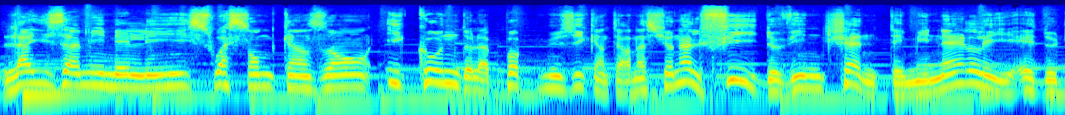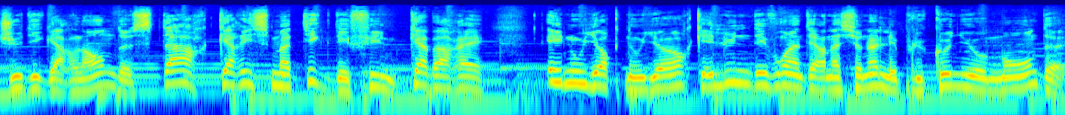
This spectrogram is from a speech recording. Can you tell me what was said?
Liza Minnelli, 75 ans, icône de la pop musique internationale, fille de Vincente Minnelli et de Judy Garland, star charismatique des films Cabaret et New York, New York, est l'une des voix internationales les plus connues au monde.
